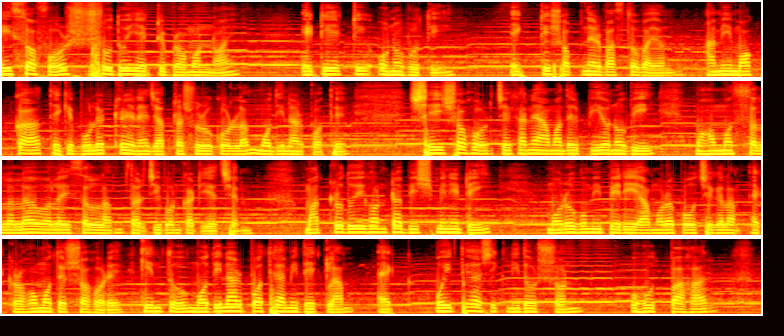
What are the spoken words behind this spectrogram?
এই সফর শুধুই একটি ভ্রমণ নয়, এটি একটি অনুভূতি, একটি স্বপ্নের বাস্তবায়ন। আমি মক্কা থেকে বুলেট ট্রেনে যাত্রা শুরু করলাম মদিনার পথে। সেই শহর যেখানে আমাদের প্রিয় নবী মোহাম্মদ সাল্লাহ আলাইসাল্লাম তার জীবন কাটিয়েছেন। মাত্র দুই ঘণ্টা বিশ মিনিটেই মরুভূমি পেরিয়ে আমরা পৌঁছে গেলাম এক রহমতের শহরে। কিন্তু মদিনার পথে আমি দেখলাম এক ঐতিহাসিক নিদর্শন উহুদ পাহাড়,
